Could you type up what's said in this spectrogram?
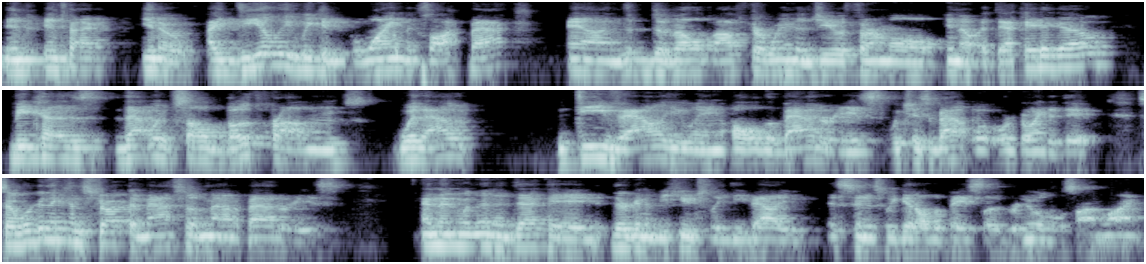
In, in fact, you know, ideally we could wind the clock back and develop offshore wind and geothermal, you know, a decade ago, because that would have solved both problems without devaluing all the batteries, which is about what we're going to do. So we're going to construct a massive amount of batteries. And then within a decade, they're going to be hugely devalued as soon as we get all the baseload renewables online.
